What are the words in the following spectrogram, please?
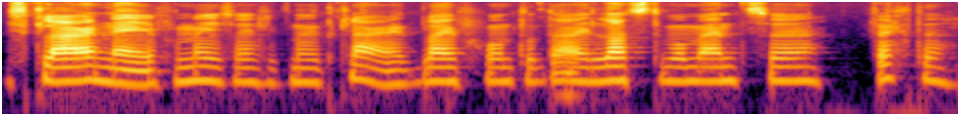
Is klaar? Nee, voor mij is eigenlijk nooit klaar. Ik blijf gewoon tot het laatste moment vechten.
